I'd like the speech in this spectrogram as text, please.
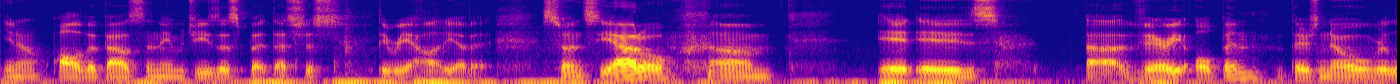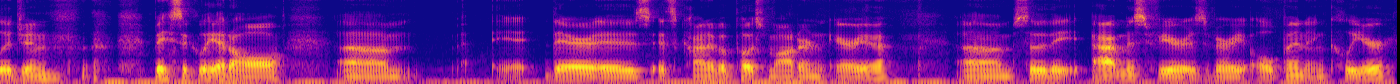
you know, all of it bows to the name of Jesus, but that's just the reality of it. So in Seattle, um, it is uh, very open. There's no religion, basically at all. Um, it, there is. It's kind of a postmodern area, um, so the atmosphere is very open and clear.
